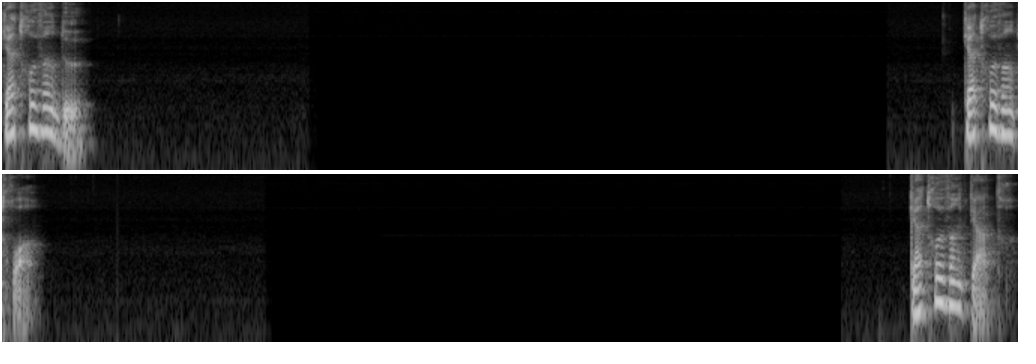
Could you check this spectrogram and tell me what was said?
quatre-vingt-deux, quatre-vingt-trois, quatre-vingt-quatre,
